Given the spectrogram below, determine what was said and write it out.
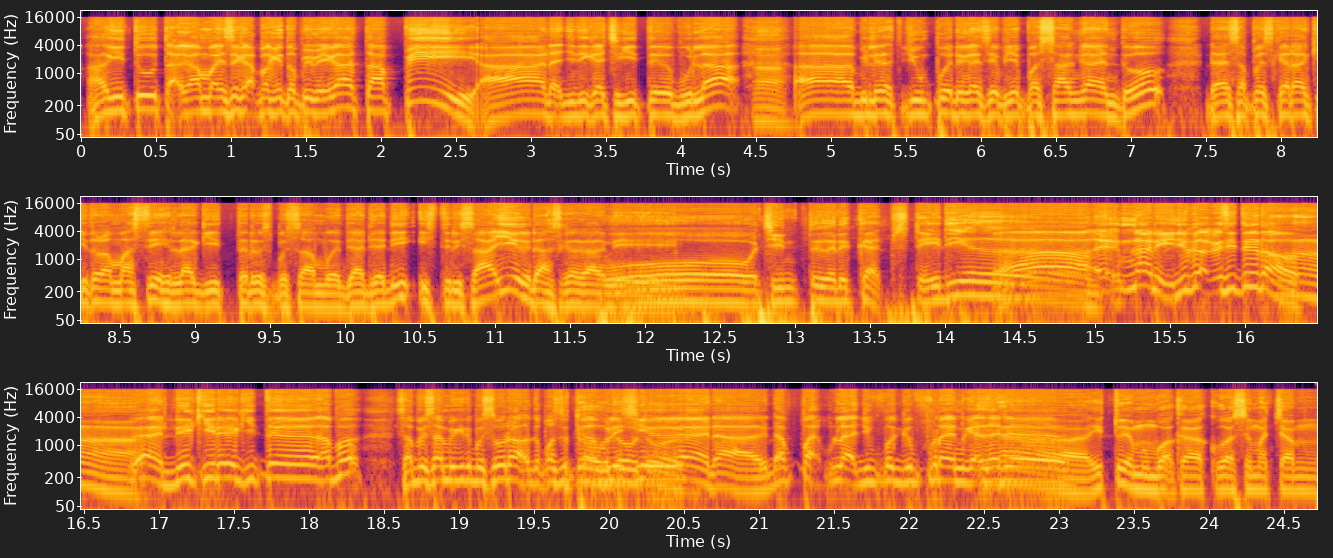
hari tu tak ramai sangat pakai topi merah tapi ah nak jadikan cerita pula Ah. uh, bila dah terjumpa dengan saya punya pasangan tu dan sampai sekarang kita orang masih lagi terus bersama. Jadi, jadi isteri saya dah sekarang ni. Oh Cinta dekat stadium Ah, eh, menarik juga kat situ tau. Ah. Kan dia kira kita apa sambil-sambil kita bersorak untuk pasukan Betul, betul, Malaysia betul. kan. Ah, dapat pula jumpa girlfriend kat sana. Ah, Itu yang membuatkan aku rasa macam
